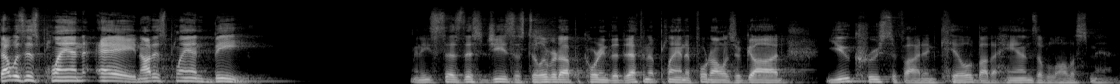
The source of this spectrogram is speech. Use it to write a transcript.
That was his plan A, not his plan B. And he says, This Jesus delivered up according to the definite plan and foreknowledge of God you crucified and killed by the hands of lawless men.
